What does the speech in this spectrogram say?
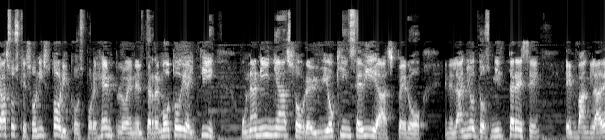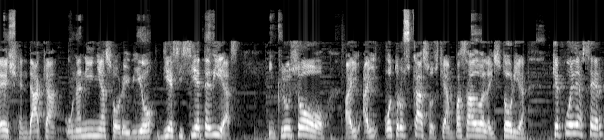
casos que son históricos. Por ejemplo, en el terremoto de Haití, una niña sobrevivió 15 días, pero en el año 2013, en Bangladesh, en Dhaka, una niña sobrevivió 17 días. Incluso hay, hay otros casos que han pasado a la historia. ¿Qué puede hacer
